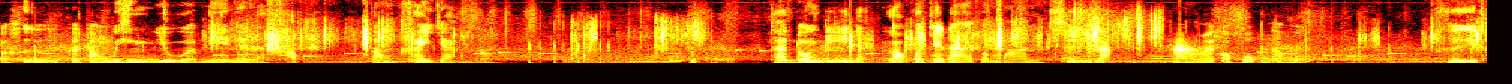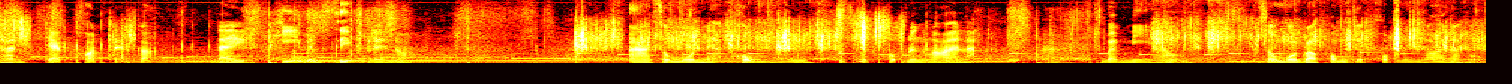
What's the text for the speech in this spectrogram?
ก็คือก็ต้องวิ่งอยู่แบบนี้นี่แหละครับ ต้องขยันเนาะถ้าดวงดีเนี่ย เราก็จะได้ประมาณทีละห้าไม่ก็หกนะผมคือถ้าแจ็คพอตเนี่ยก็ได้ทีเป็นสิบเลยเนาะ อ่าสมมุติเนี่ยผมเก็บครบหนึ่งร้อยละแบบนี้ครับสมมุติว่าผมเก็บครบหนึ่งร้อยนะผม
